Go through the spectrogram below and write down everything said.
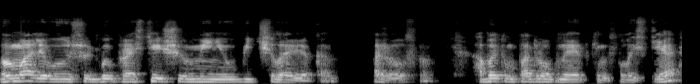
Вымаливаю судьбы простейшее умение убить человека. Пожалуйста. Об этом подробно Эткин в листе,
